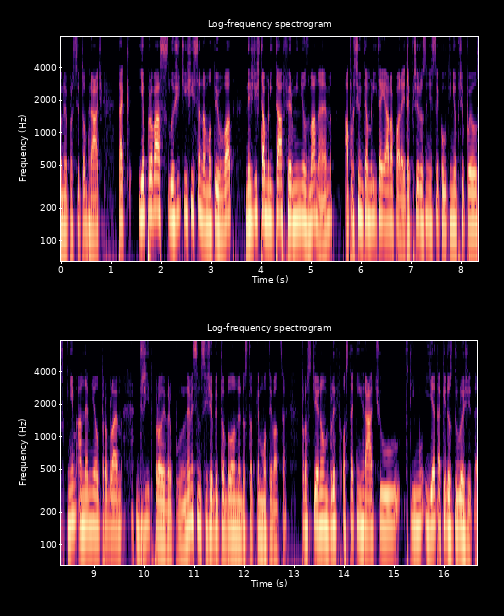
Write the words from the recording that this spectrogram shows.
on je prostě top hráč, tak je pro vás složitější se namotivovat, než když tam lítá Firmino s Manem a prostě oni tam lítají a napadají, tak přirozeně se Coutinho připojil k ním a neměl problém dřít pro Liverpool. Nemyslím si, že by to bylo nedostatkem motivace. Prostě jenom vliv ostatních hráčů v týmu je taky dost důležitý.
